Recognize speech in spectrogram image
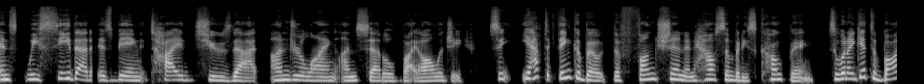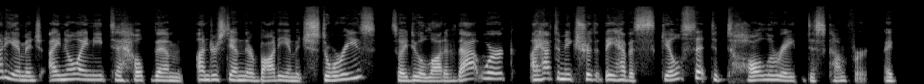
And we see that as being tied to that underlying unsettled biology. So you have to think about the function and how somebody's coping. So when I get to body image, I know I need to help them understand their body image stories. So I do a lot of that work. I have to make sure that they have a skill set to tolerate discomfort. Like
